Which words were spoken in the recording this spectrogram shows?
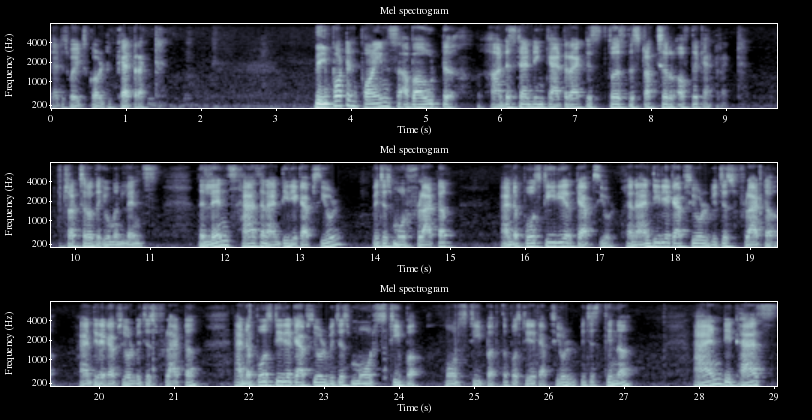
That is why it's called cataract. The important points about uh, understanding cataract is first the structure of the cataract, structure of the human lens. The lens has an anterior capsule which is more flatter and a posterior capsule, an anterior capsule which is flatter, anterior capsule which is flatter and a posterior capsule which is more steeper, more steeper, the posterior capsule which is thinner and it has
